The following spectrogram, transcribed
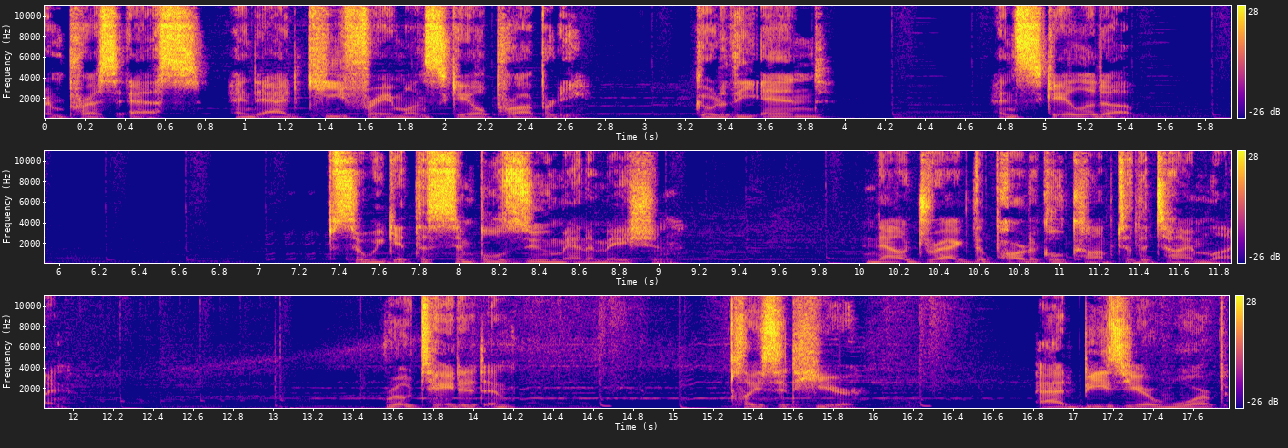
and press S and add keyframe on scale property. Go to the end and scale it up so we get the simple zoom animation. Now drag the particle comp to the timeline. Rotate it and place it here. Add Bezier warp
